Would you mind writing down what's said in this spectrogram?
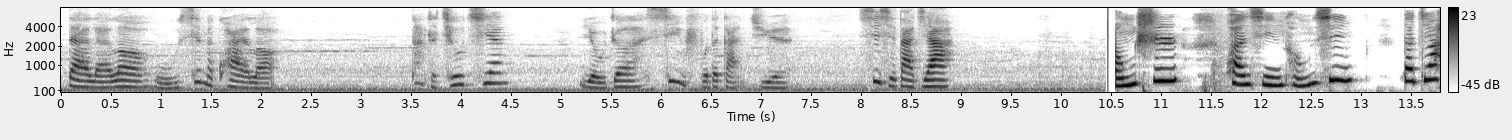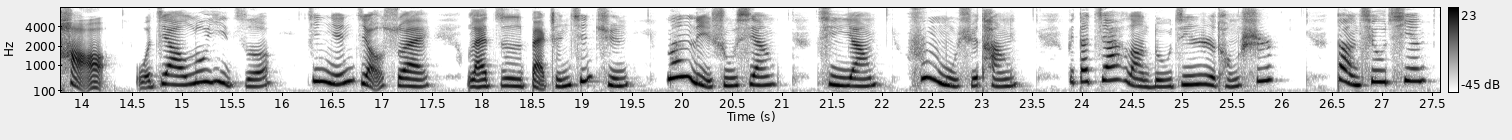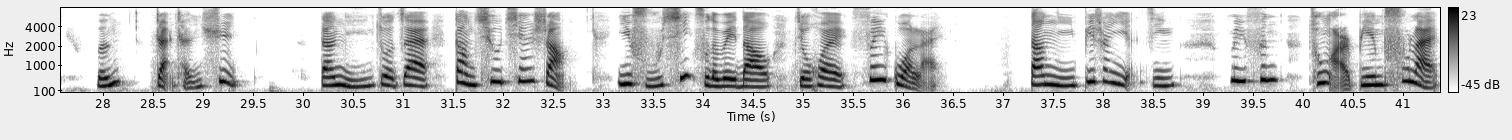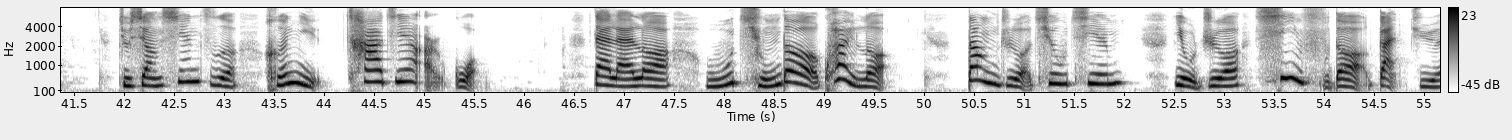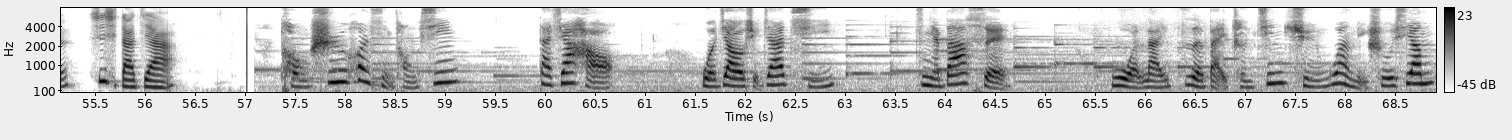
带来了无限的快乐。荡着秋千，有着幸福的感觉。谢谢大家。童诗唤醒童心。大家好，我叫陆一泽。今年九岁，来自百城千群、万里书香庆阳父母学堂，为大家朗读今日童诗《荡秋千》。文展成训。当您坐在荡秋千上，一幅幸福的味道就会飞过来。当你闭上眼睛，微风从耳边扑来，就像仙子和你擦肩而过。带来了无穷的快乐，荡着秋千，有着幸福的感觉。谢谢大家。童诗唤醒童心。大家好，我叫许佳琪，今年八岁，我来自百城千群、万里书香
